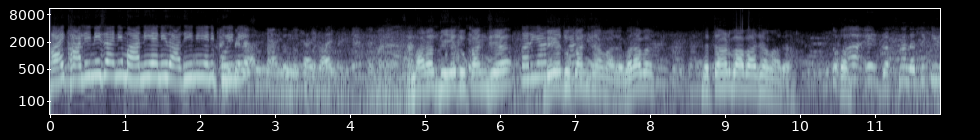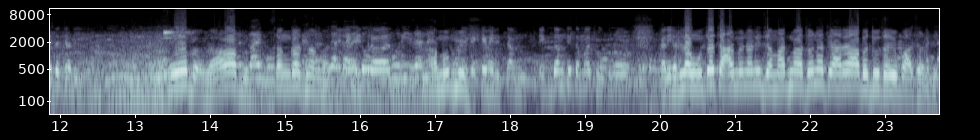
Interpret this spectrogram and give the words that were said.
હાઈ ખાલી નહીં જાય એની માની એની દાદીની એની ફૂઈની પહેલા શું કામ ધંધો શું કરતા ભાઈ? તમારા અમારા બે દુકાન છે. બે દુકાન છે? અમારે બરાબર? ને ત્રણ બાબા છે અમારે. એ એ એટલે મિત્ર અમુક મી કે કેવી રીતે આમ એકદમથી તમારો છોકરો એટલે હું તો ચાર મહિનાની જમાતમાં હતો ને ત્યારે આ બધું થયું પાછળથી.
